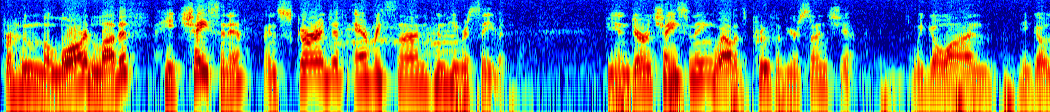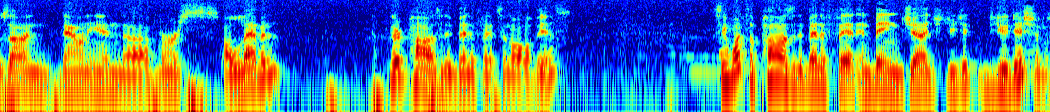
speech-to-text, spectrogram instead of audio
for whom the Lord loveth, he chasteneth and scourgeth every son whom he receiveth. If you endure chastening, well, it's proof of your sonship. We go on, he goes on down in uh, verse 11. There are positive benefits in all of this. See, what's a positive benefit in being judged judi- judicial,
